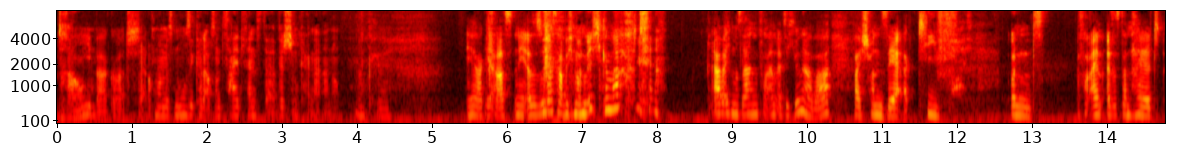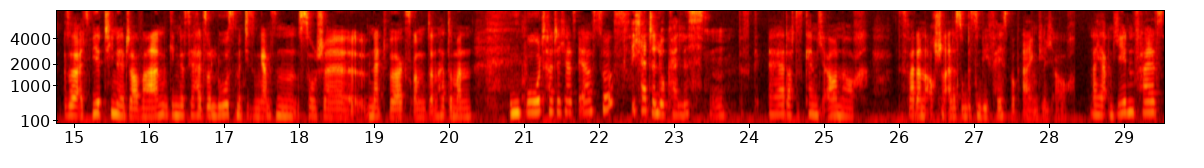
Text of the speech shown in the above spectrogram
Traum. Lieber Gott. Weil offenbar müssen Musiker da auch so ein Zeitfenster erwischen, keine Ahnung. Okay. Ja, krass. Nee, also sowas habe ich noch nicht gemacht. Aber ich muss sagen, vor allem als ich jünger war, war ich schon sehr aktiv. Und vor allem, als es dann halt, also als wir Teenager waren, ging das ja halt so los mit diesen ganzen Social Networks und dann hatte man U-Boot hatte ich als erstes. Ich hatte Lokalisten. Das, ja, doch, das kenne ich auch noch. Das war dann auch schon alles so ein bisschen wie Facebook eigentlich auch. Naja, und jedenfalls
